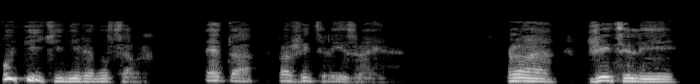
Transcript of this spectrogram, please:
путники не вернутся обратно. Это про жителей Израиля. Про жителей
